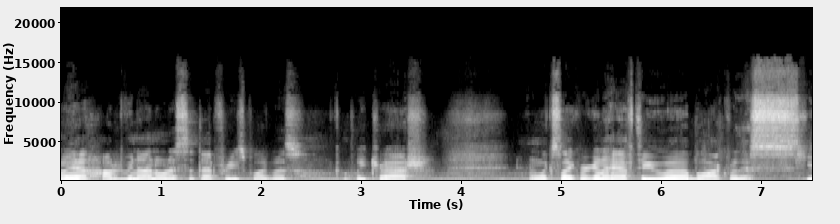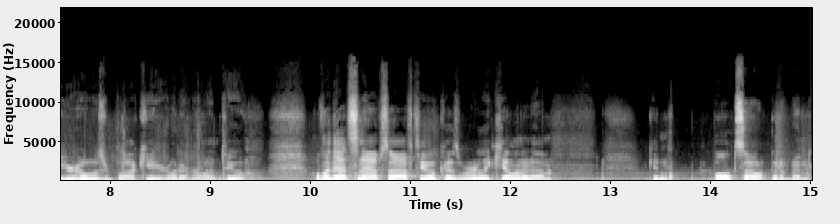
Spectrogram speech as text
Oh yeah, how did we not notice that that freeze plug was complete trash? It looks like we're gonna have to uh, block where this heater hose or block heater or whatever went too. Hopefully that snaps off too because we're really killing it on getting bolts out that have been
